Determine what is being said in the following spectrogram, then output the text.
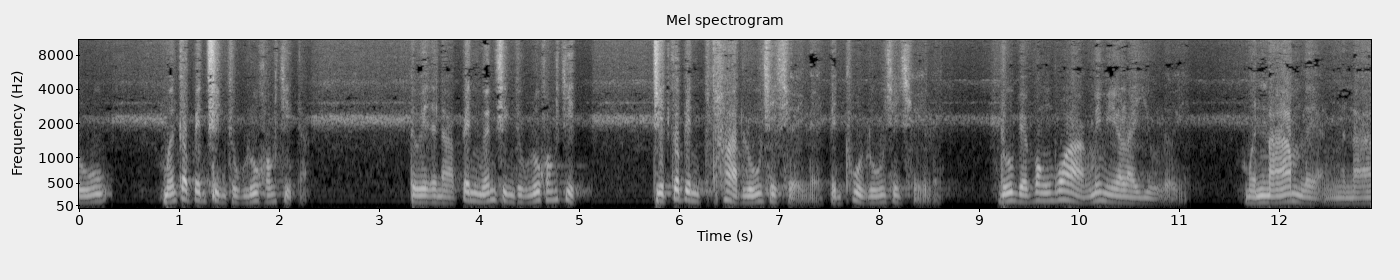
รู้ เหมือนกับเป็นสิ่งถูกรู้ของจิตอะตัวเวทนาเป็นเหมือนสิ่งถูกรู้ของจิต จิตก็เป็นธาตุรู้เฉยๆเลย เป็นผู้รู้เฉยๆเลย รู้แบบว่างๆไม่มีอะไรอยู่เลย เหมือนน้ำเลยเหมือนน้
